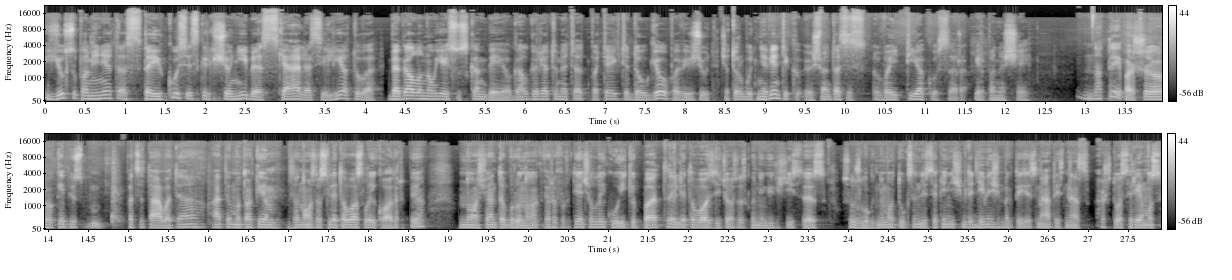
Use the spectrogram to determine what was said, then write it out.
Jūsų paminėtas taikusis krikščionybės kelias į Lietuvą be galo naujai suskambėjo. Gal galėtumėte pateikti daugiau pavyzdžių? Čia turbūt ne vien tik šventasis Vaitiekus ar ir panašiai. Na taip, aš, kaip jūs pacitavote, apimu tokį senosios Lietuvos laikotarpį nuo Švento Bruno Akverfurtiečio laikų iki pat Lietuvos didžiosios kunigaikštystės sužlugdymo 1795 metais, nes aš tuos rėmus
